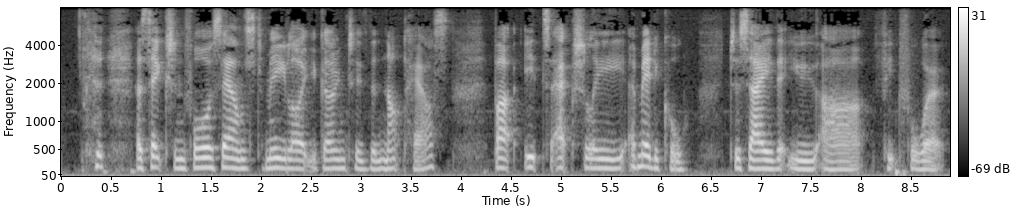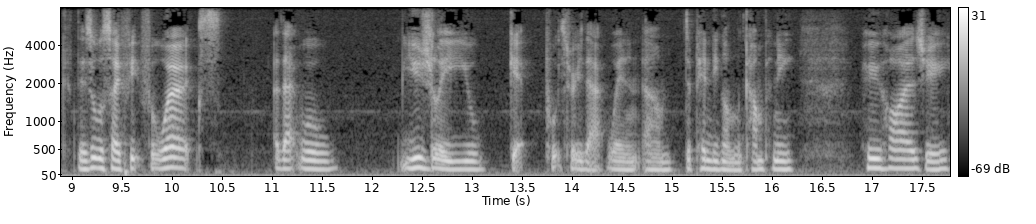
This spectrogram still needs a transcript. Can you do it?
a section 4 sounds to me like you're going to the nut house, but it's actually a medical to say that you are fit for work. There's also fit for works that will usually you'll get put through that when um, depending on the company who hires you.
